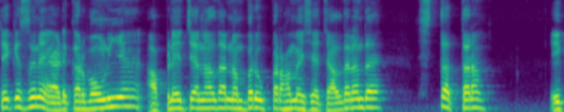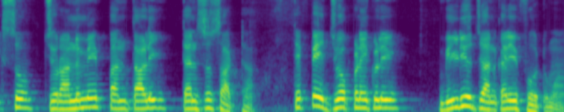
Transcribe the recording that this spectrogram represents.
ਤੇ ਕਿਸੇ ਨੇ ਐਡ ਕਰਵਾਉਣੀ ਹੈ ਆਪਣੇ ਚੈਨਲ ਦਾ ਨੰਬਰ ਉੱਪਰ ਹਮੇਸ਼ਾ ਚੱਲਦਾ ਰਹਿੰਦਾ ਹੈ 77 194 45 360 ਤੇ ਭੇਜੋ ਆਪਣੇ ਕੋਲੇ ਵੀਡੀਓ ਜਾਣਕਾਰੀ ਫੋਟੋਆਂ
